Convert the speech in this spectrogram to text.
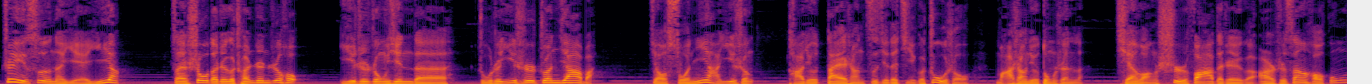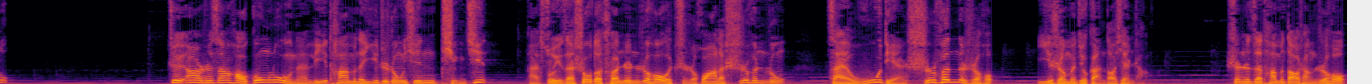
这一次呢也一样，在收到这个传真之后，移植中心的主治医师专家吧，叫索尼娅医生，他就带上自己的几个助手，马上就动身了。前往事发的这个二十三号公路。这二十三号公路呢，离他们的移植中心挺近，哎，所以在收到传真之后，只花了十分钟，在五点十分的时候，医生们就赶到现场，甚至在他们到场之后，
